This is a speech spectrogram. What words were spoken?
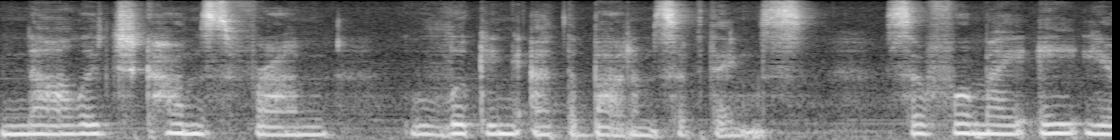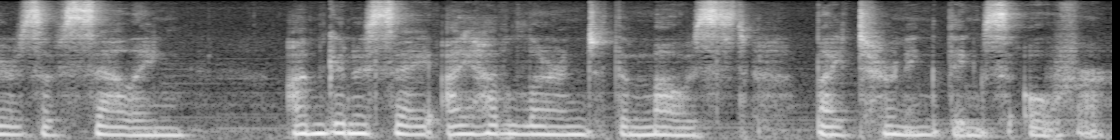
knowledge comes from looking at the bottoms of things. So for my eight years of selling, I'm going to say I have learned the most by turning things over.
